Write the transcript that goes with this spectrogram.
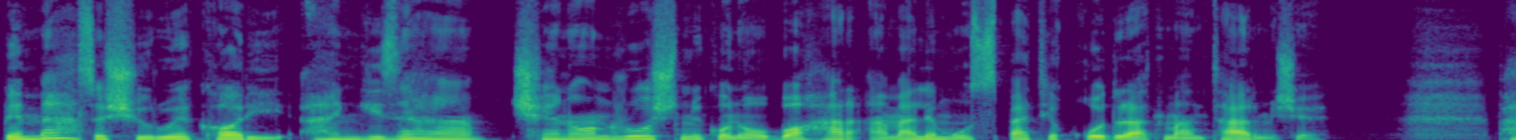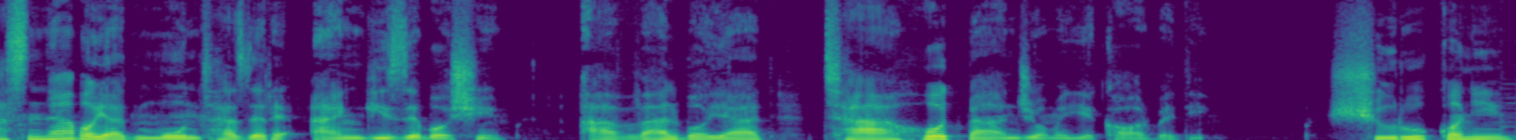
به محض شروع کاری انگیزه هم چنان رشد می‌کنه و با هر عمل مثبتی قدرتمندتر میشه. پس نباید منتظر انگیزه باشیم. اول باید تعهد به انجام یک کار بدیم. شروع کنیم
